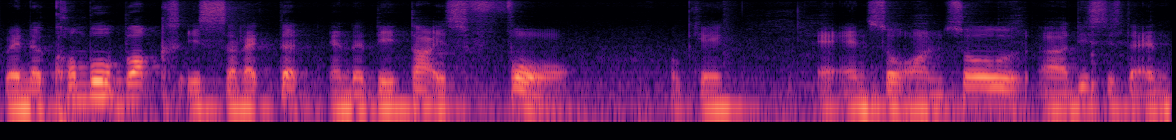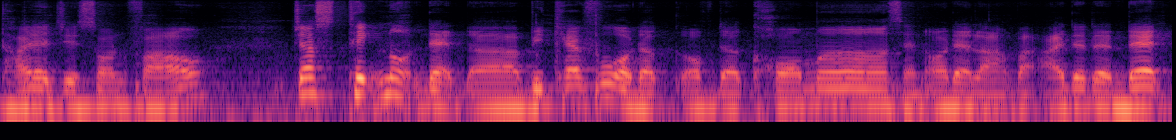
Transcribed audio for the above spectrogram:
When the combo box is selected and the data is 4, okay, and, and so on. So uh, this is the entire JSON file. Just take note that uh, be careful of the of the commas and all that lah. But other than that,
